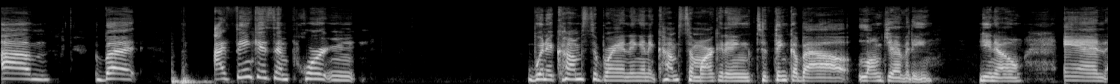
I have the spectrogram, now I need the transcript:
um, but I think it's important when it comes to branding and it comes to marketing to think about longevity you know? And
